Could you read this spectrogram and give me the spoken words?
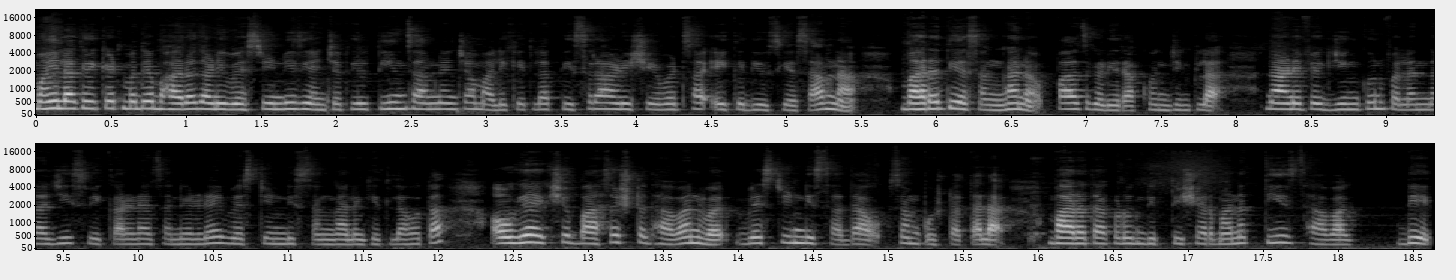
महिला क्रिकेटमध्ये भारत आणि वेस्ट इंडिज यांच्यातील तीन सामन्यांच्या मालिकेतला तिसरा आणि शेवटचा एकदिवसीय सामना भारतीय संघानं पाच गडी राखून जिंकला. नाणेफेक जिंकून फलंदाजी स्वीकारण्याचा निर्णय वेस्ट इंडिज संघानं घेतला होता. अवघ्या एकशे बासष्ट धावांवर वेस्ट इंडिजचा धाव संपुष्टात आला. भारताकडून दीप्ती शर्मानं तीस धावा देत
